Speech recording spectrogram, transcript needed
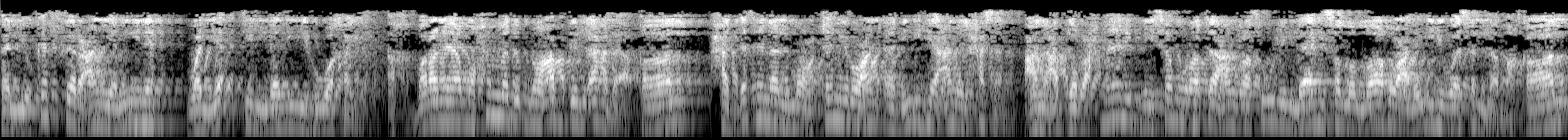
فليكفر عن يمينه وليأت الذي هو خير أخبرنا محمد بن عبد الأعلى قال حدثنا المعتمر عن أبيه عن الحسن عن عبد الرحمن بن سمرة عن رسول الله صلى الله عليه وسلم قال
